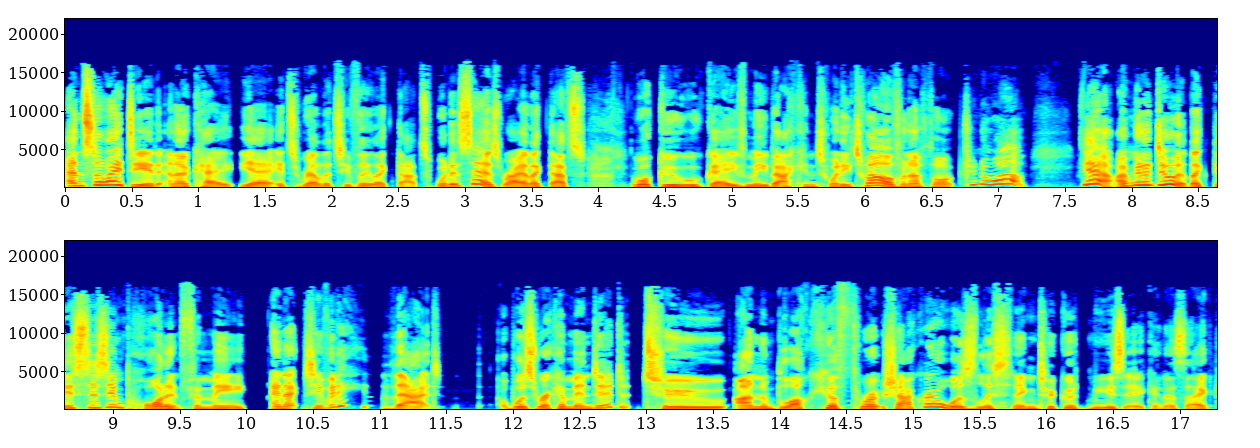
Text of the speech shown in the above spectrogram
And so I did. And okay, yeah, it's relatively like that's what it says, right? Like that's what Google gave me back in 2012. And I thought, do you know what? Yeah, I'm going to do it. Like, this is important for me. An activity that was recommended to unblock your throat chakra was listening to good music. And it's like,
